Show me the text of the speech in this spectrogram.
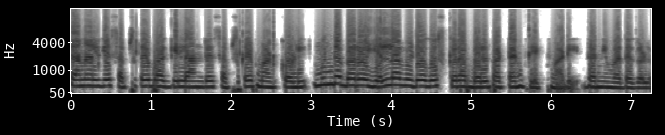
ಚಾನಲ್ಗೆ ಸಬ್ಸ್ಕ್ರೈಬ್ ಆಗಿಲ್ಲ ಅಂದ್ರೆ ಸಬ್ಸ್ಕ್ರೈಬ್ ಮಾಡ್ಕೊಳ್ಳಿ. ಮುಂದೆ ಬರೋ ಎಲ್ಲಾ ವಿಡಿಯೋಗೋಸ್ಕರ ಬೆಲ್ ಬಟನ್ ಕ್ಲಿಕ್ ಮಾಡಿ. ಧನ್ಯವಾದಗಳು.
